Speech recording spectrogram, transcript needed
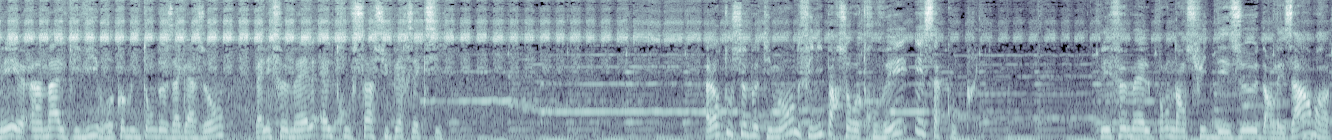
Mais euh, un mâle qui vibre comme une tondeuse à gazon, ben, les femelles, elles trouvent ça super sexy. Alors tout ce petit monde finit par se retrouver et s'accouple. Les femelles pondent ensuite des œufs dans les arbres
